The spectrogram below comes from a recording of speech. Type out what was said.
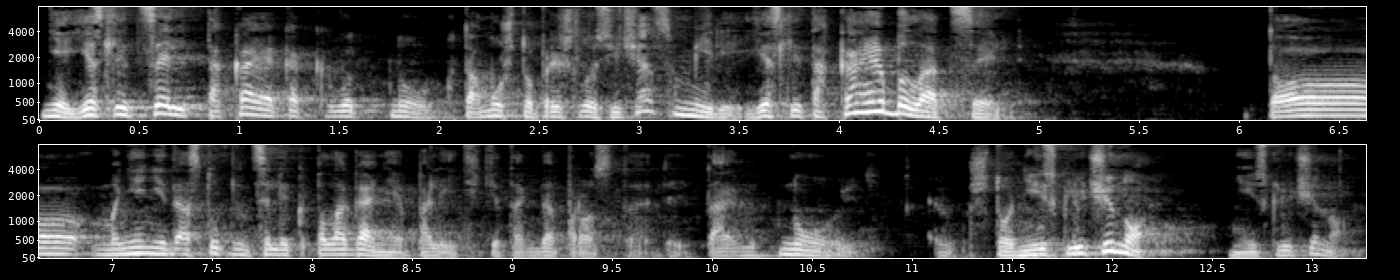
Не, если цель такая, как вот, ну, к тому, что пришло сейчас в мире, если такая была цель, то мне недоступно целеполагание политики тогда просто. Ну, что не исключено. Не исключено.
